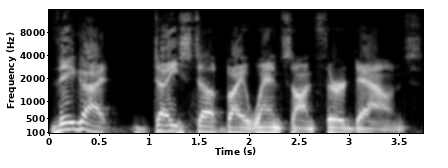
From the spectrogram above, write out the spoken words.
they got diced up by Wentz on third downs.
